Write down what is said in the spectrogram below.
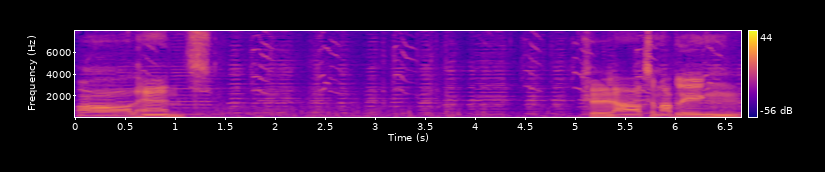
All hands. Klar zum Ablegen.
